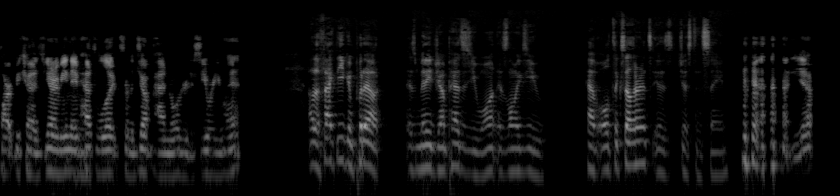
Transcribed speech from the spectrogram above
part because you know what I mean. They'd have to look for the jump pad in order to see where you went. Uh, the fact that you can put out as many jump pads as you want, as long as you have ult accelerants, is just insane. yep, yep.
